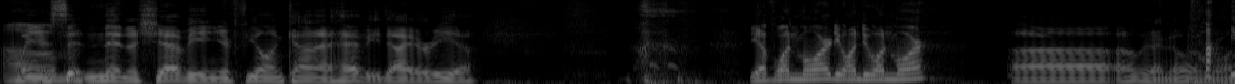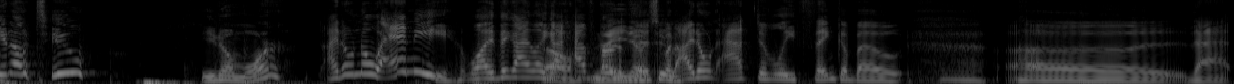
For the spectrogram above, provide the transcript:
yeah. When you're Um, sitting in a Chevy and you're feeling kind of heavy, diarrhea. you have one more. Do you want to do one more? Uh, I don't think I know everyone. You know two? you know more? I don't know any. Well, I think I like Oh, I have heard of this, but. I don't actively think about uh that.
